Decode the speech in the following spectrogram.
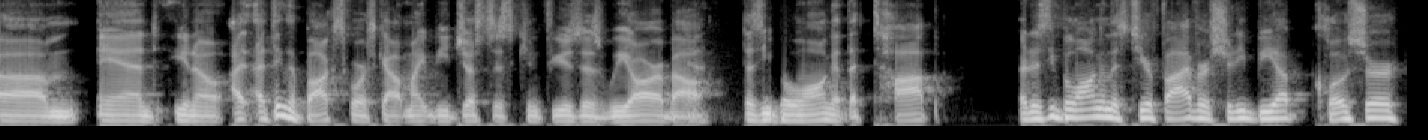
Um, and you know, I, I, think the box score scout might be just as confused as we are about yeah. does he belong at the top or does he belong in this tier five or should he be up closer,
